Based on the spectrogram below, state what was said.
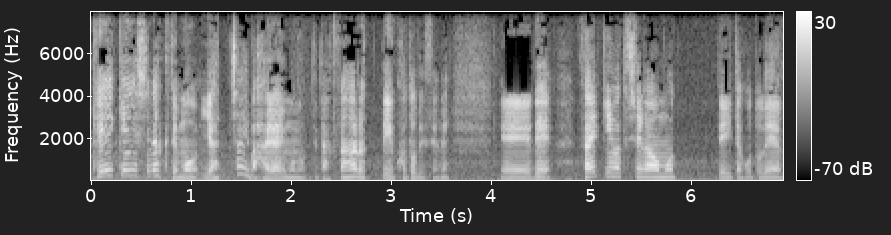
経験しなくても、やっちゃえば早いものってたくさんあるっていうことですよね。えー、で、最近私が思っていたことで、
